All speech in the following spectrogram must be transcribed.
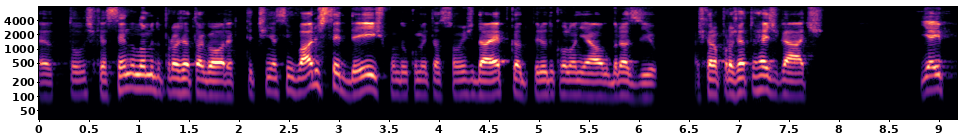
é, eu estou esquecendo o nome do projeto agora, que tinha assim, vários CDs com documentações da época do período colonial no Brasil. Acho que era o Projeto Resgate e aí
